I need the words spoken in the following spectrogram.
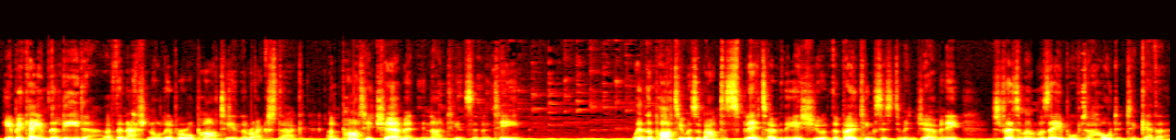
He became the leader of the National Liberal Party in the Reichstag and party chairman in 1917. When the party was about to split over the issue of the voting system in Germany, Stresemann was able to hold it together.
